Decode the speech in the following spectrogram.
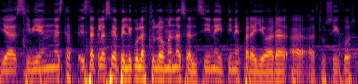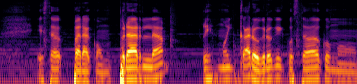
ya si bien esta, esta clase de películas tú lo mandas al cine y tienes para llevar a, tus hijos, esta para comprarla es muy caro, creo que costaba como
